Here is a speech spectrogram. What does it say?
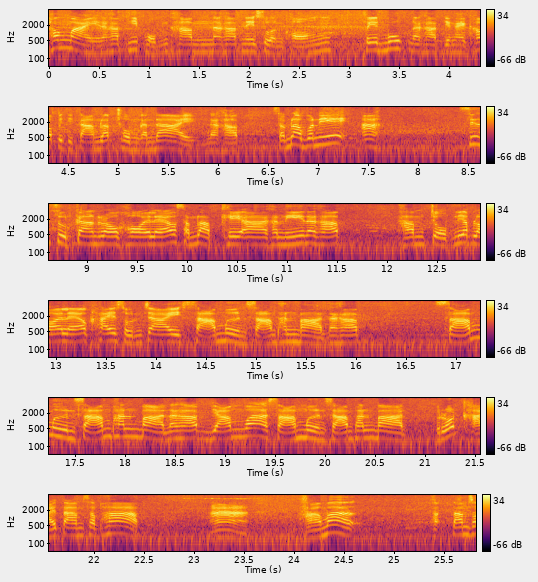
ช่องใหม่นะครับที่ผมทำนะครับในส่วนของ Facebook นะครับ ยังไงเข้าไปติดตามรับชมกันได้นะครับสำหรับวันนี้อะสิ้นสุดการรอคอยแล้วสำหรับ KR คันนี้นะครับ ทำจบเรียบร้อยแล้วใครสนใจ 33,000 บาทนะครับ 33,000 บาทนะครับ ย้ำว่า 33,000 บาท รถขายตามสภาพอ่าถามว่าตามส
